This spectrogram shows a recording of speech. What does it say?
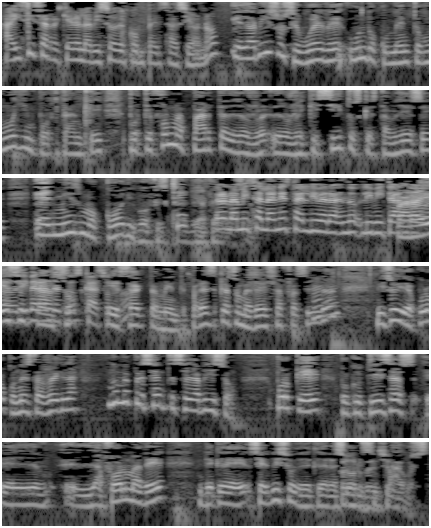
ahí sí se requiere el aviso de compensación, ¿no? El aviso se vuelve un documento muy importante porque forma parte de los, de los requisitos que establece el mismo Código Fiscal. Sí, pero la miscelánea está liberando, limitando, para ese liberando caso, esos casos. ¿no? Exactamente. Para ese caso me da esa facilidad. Me soy de acuerdo con esta regla. No me presentes el aviso. ¿Por qué? Porque utilizas eh, la forma de, de servicio de declaraciones y pagos.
